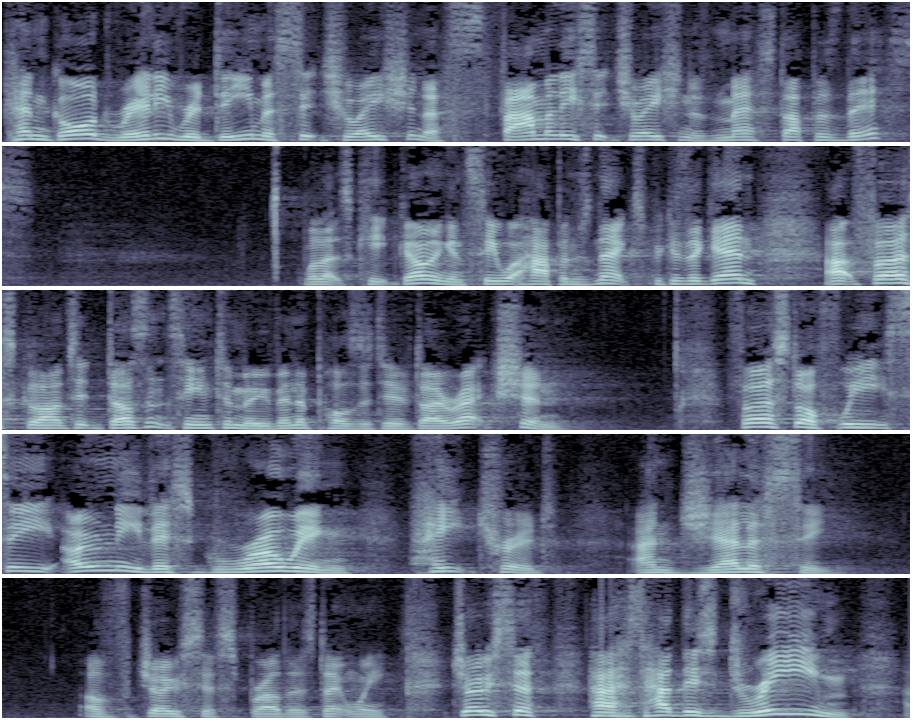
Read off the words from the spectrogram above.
Can God really redeem a situation, a family situation as messed up as this? Well, let's keep going and see what happens next, because again, at first glance, it doesn't seem to move in a positive direction. First off, we see only this growing hatred and jealousy of Joseph's brothers, don't we? Joseph has had this dream uh,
